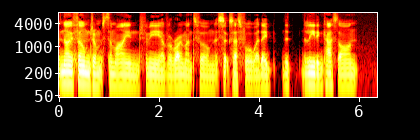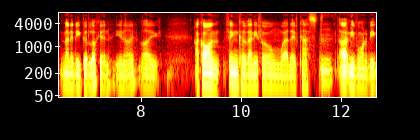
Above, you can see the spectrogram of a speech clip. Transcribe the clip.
no film jumps to mind for me of a romance film that's successful where they the, the leading cast aren't meant to be good looking, you know? Like I can't think of any film where they've cast Mm. I don't even want to be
